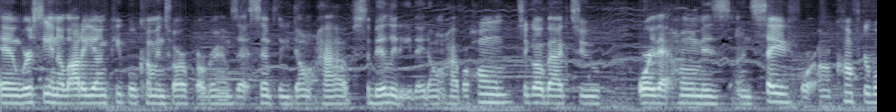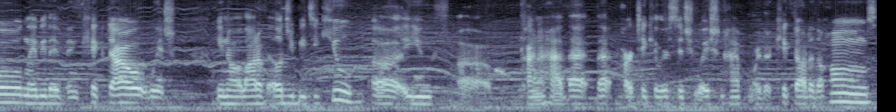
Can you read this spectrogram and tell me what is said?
and we're seeing a lot of young people come into our programs that simply don't have stability. They don't have a home to go back to or that home is unsafe or uncomfortable. Maybe they've been kicked out, which you know a lot of LGBTQ uh, youth uh, kind of had that that particular situation happen where they're kicked out of the homes.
